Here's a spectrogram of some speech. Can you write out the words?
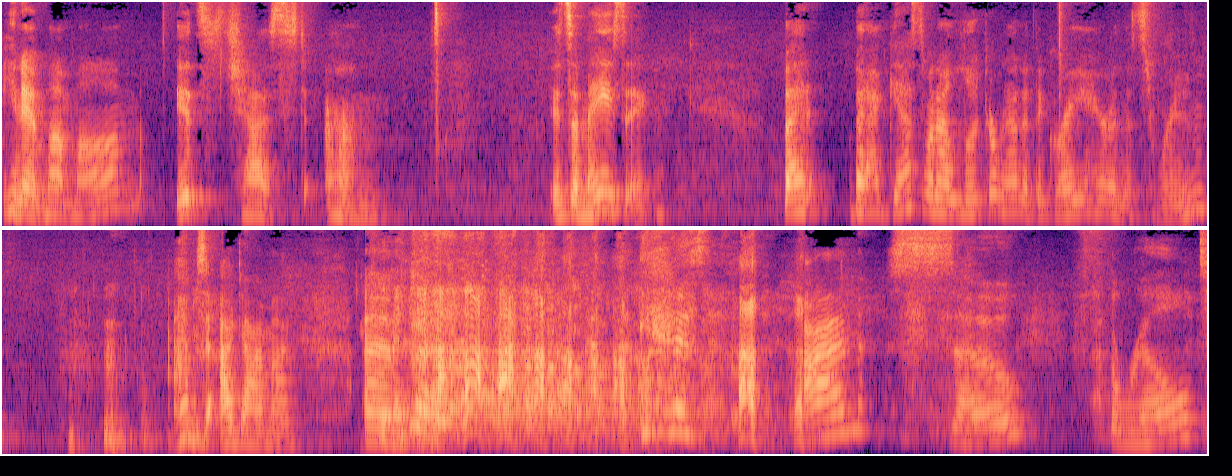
you know, my mom. It's just, um, it's amazing. But but I guess when I look around at the gray hair in this room, I'm I dye mine. Um, because I'm so thrilled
